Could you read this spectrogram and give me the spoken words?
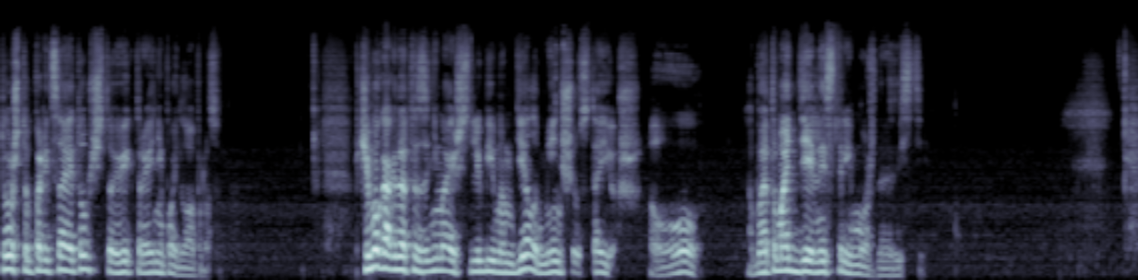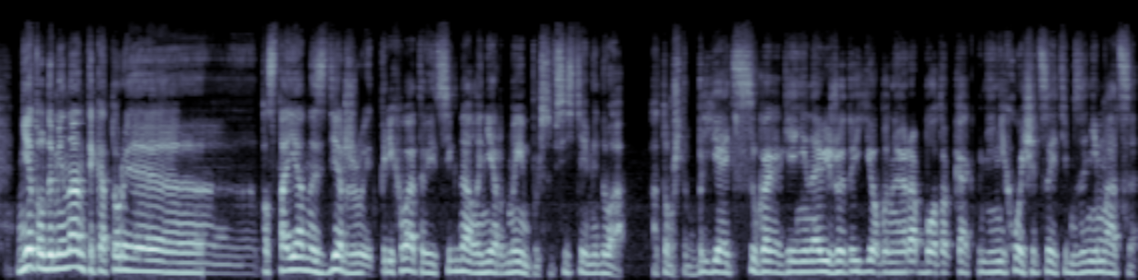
То, что порицает общество, Виктор, я не понял вопроса. Почему, когда ты занимаешься любимым делом, меньше устаешь? О, об этом отдельный стрим можно развести. Нету доминанты, которая э, постоянно сдерживает, перехватывает сигналы нервного импульса в системе 2. О том, что, блядь, сука, как я ненавижу эту ебаную работу, как мне не хочется этим заниматься.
